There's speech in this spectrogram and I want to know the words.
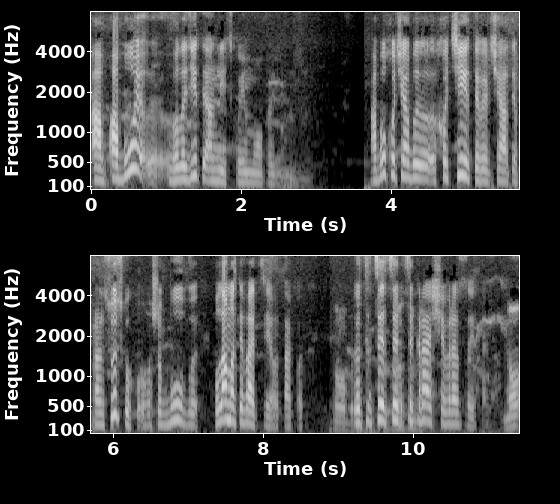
А, або е, володіти англійською мовою. Або хоча б хотіти вивчати французьку, щоб був була мотивація. Отак, от Добре. це, це, це, це краще в рази. Так. Ну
